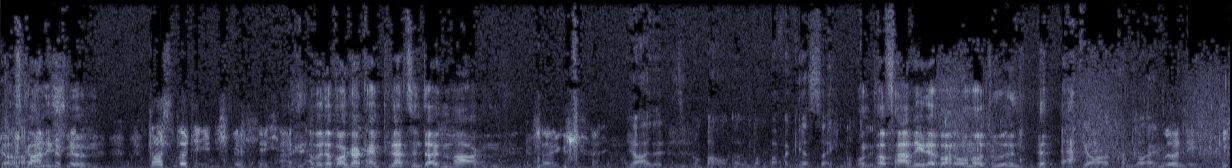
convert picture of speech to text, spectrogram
Das ist gar nicht schlimm. Thorsten wollte eh nicht mehr Aber da war gar kein Platz in deinem Magen. Ja, da sind noch ein paar, äh, noch ein paar Verkehrszeichen noch Und ein drin. paar Fahrräder waren auch noch drin. Ja, kann sein. So, nee, ich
